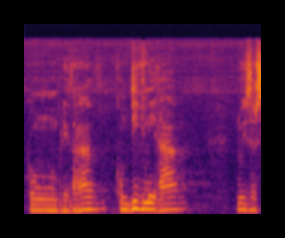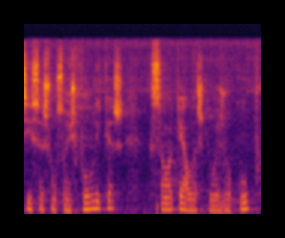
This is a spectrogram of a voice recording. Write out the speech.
com hombridade, com dignidade no exercício das funções públicas, que são aquelas que hoje ocupo,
